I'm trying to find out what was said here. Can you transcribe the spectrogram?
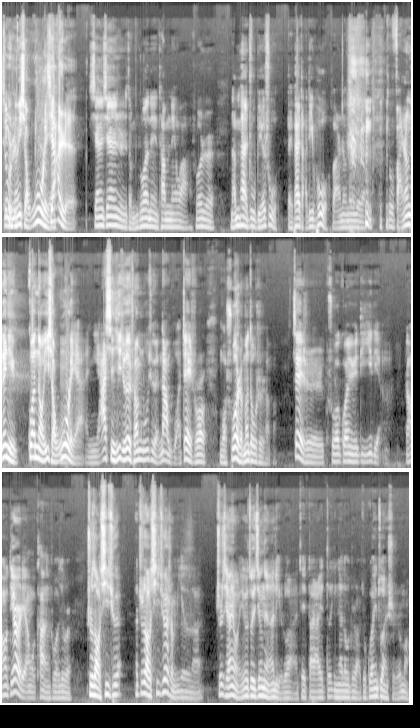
就是那一小屋里，家人，先先是怎么说那他们那话说是南派住别墅，北派打地铺，反正就那意思，就反正给你关到一小屋里，你呀信息绝对传不出去。那我这时候我说什么都是什么，这是说关于第一点。然后第二点我看说就是制造稀缺，那制造稀缺什么意思呢？之前有一个最经典的理论，这大家都应该都知道，就关于钻石嘛。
